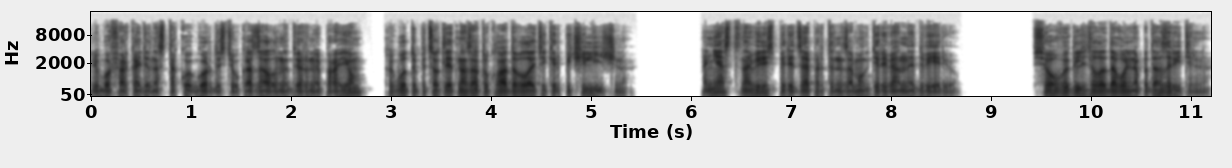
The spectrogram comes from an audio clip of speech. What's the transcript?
Любовь Аркадьевна с такой гордостью указала на дверной проем, как будто 500 лет назад укладывала эти кирпичи лично. Они остановились перед запертой на замок деревянной дверью. Все выглядело довольно подозрительно,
